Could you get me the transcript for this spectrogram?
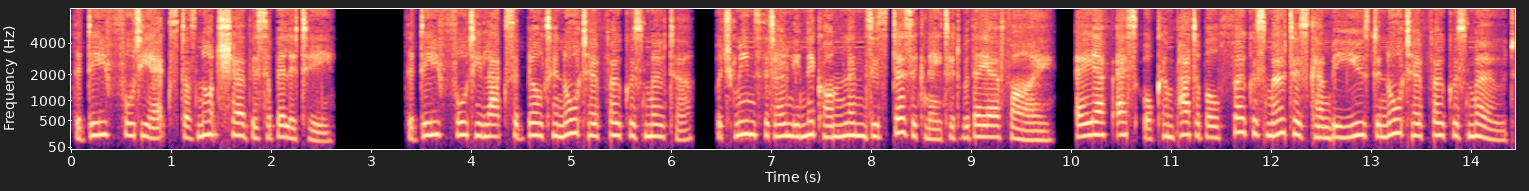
The D40X does not share this ability. The D40 lacks a built-in autofocus motor, which means that only Nikon lenses designated with AFI, AFS or compatible focus motors can be used in autofocus mode.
